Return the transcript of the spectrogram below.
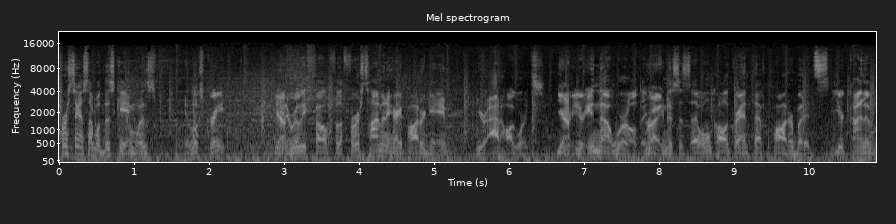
first thing I saw about this game was it looks great. I Yeah. mean, it really felt for the first time in a Harry Potter game, you're at Hogwarts. Yeah. You're, you're in that world. And Right. you can just I won't call it Grand Theft Potter, but it's, you're kind of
